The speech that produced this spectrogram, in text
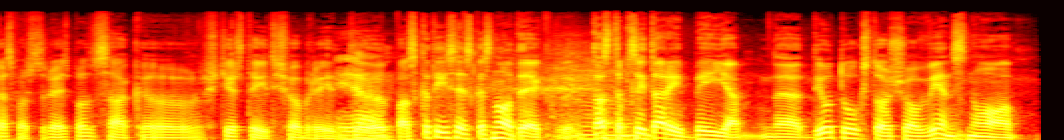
kas par uzreiz sāk šķirstīt šobrīd, Jā. paskatīsies, kas notiek. Tas, starp citu, arī bija ā, 2001 no mm,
